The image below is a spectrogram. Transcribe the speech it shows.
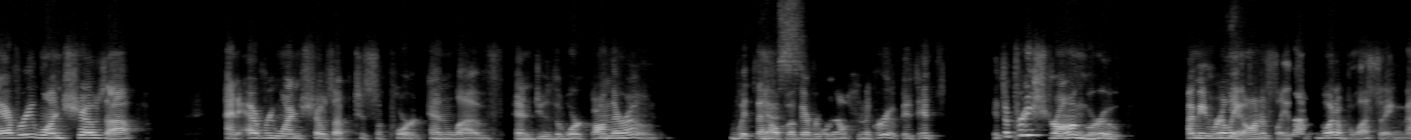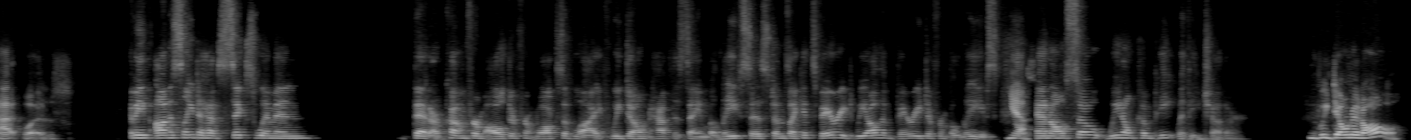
everyone shows up and everyone shows up to support and love and do the work on their own with the yes. help of everyone else in the group. It, it's it's a pretty strong group. I mean, really, yeah. honestly, that what a blessing that was. I mean, honestly, to have six women that are come from all different walks of life. We don't have the same belief systems. Like it's varied. We all have very different beliefs. Yes. And also we don't compete with each other. We don't at all.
